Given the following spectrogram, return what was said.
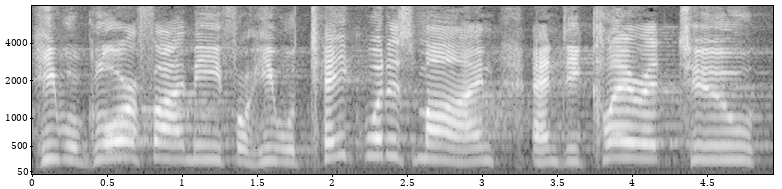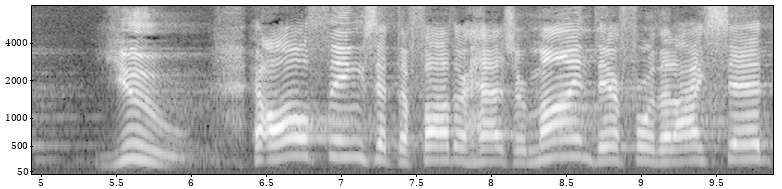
He will glorify me, for He will take what is mine and declare it to you. All things that the Father has are mine, therefore, that I said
